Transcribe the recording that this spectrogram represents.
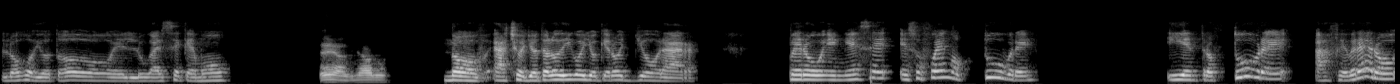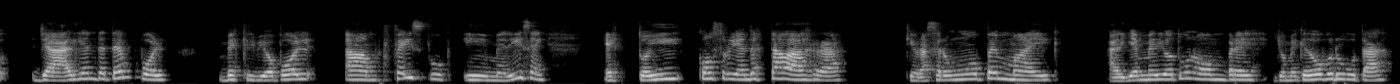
lo jodió todo, el lugar se quemó. Eh. No, Acho, yo te lo digo, yo quiero llorar. Pero en ese, eso fue en octubre, y entre octubre a febrero, ya alguien de Temple me escribió por um, Facebook y me dicen, estoy construyendo esta barra, quiero hacer un open mic, alguien me dio tu nombre, yo me quedo bruta.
